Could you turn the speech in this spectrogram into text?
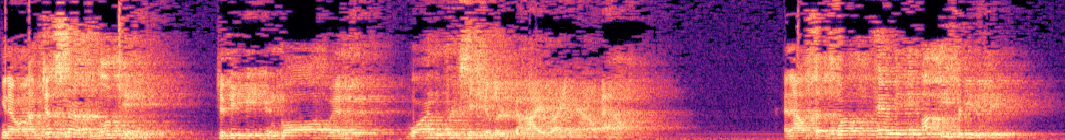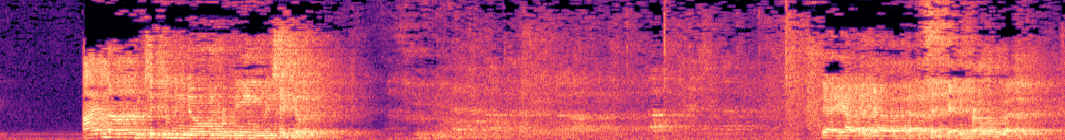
You know, I'm just not looking to be involved with one particular guy right now, Al. And Al says, Well, Tammy, lucky for you. I'm not particularly known for being particular. Yeah, you gotta, gotta let that sink in for a little bit.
